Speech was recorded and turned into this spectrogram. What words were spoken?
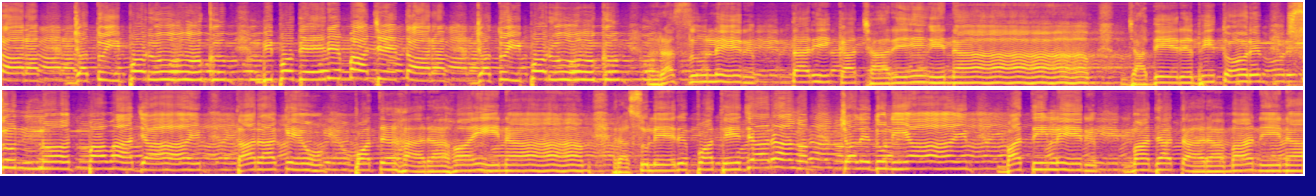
তারা যতই পড়ুক, বিপদের মাঝে তারা যতই পড়ুক, রাসুলের তারিকা ছাড়ে না। যাদের ভিতরে সুন্নত পাওয়া যায়, তারা কেউ পথহারা হয় না। রাসুলের পথে যারা চলে দুনিয়ায়, বাতিলের বাধা তারা মানে না।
